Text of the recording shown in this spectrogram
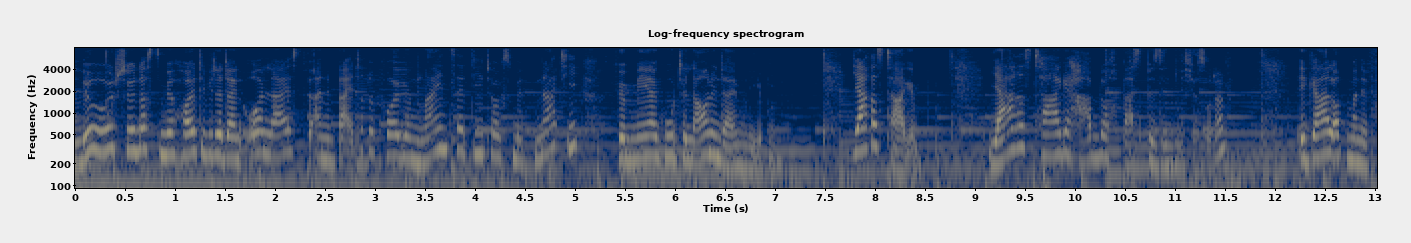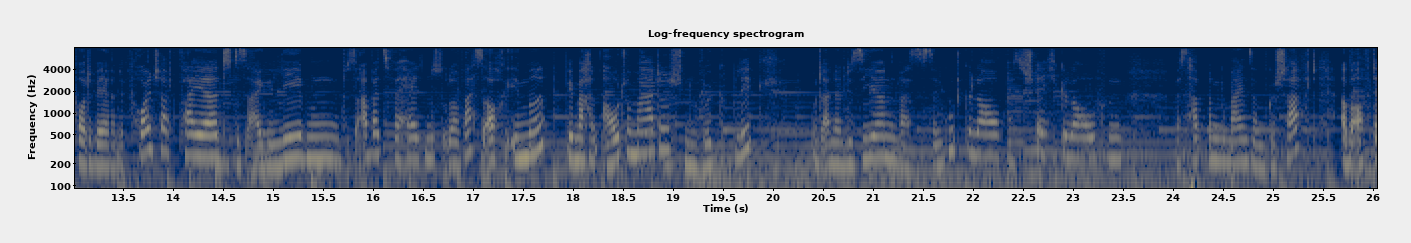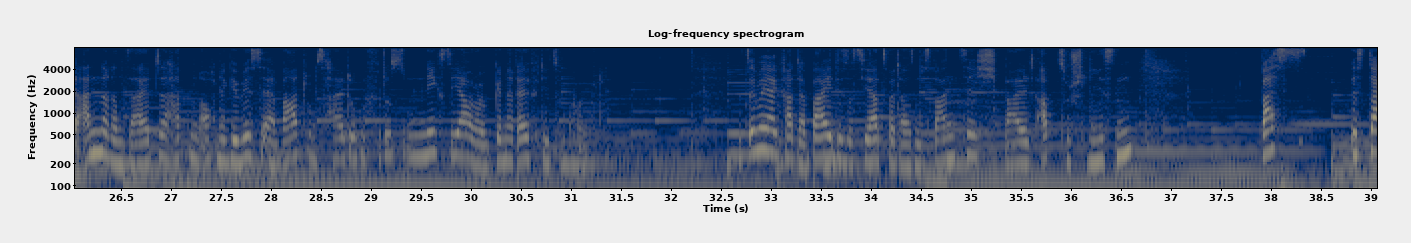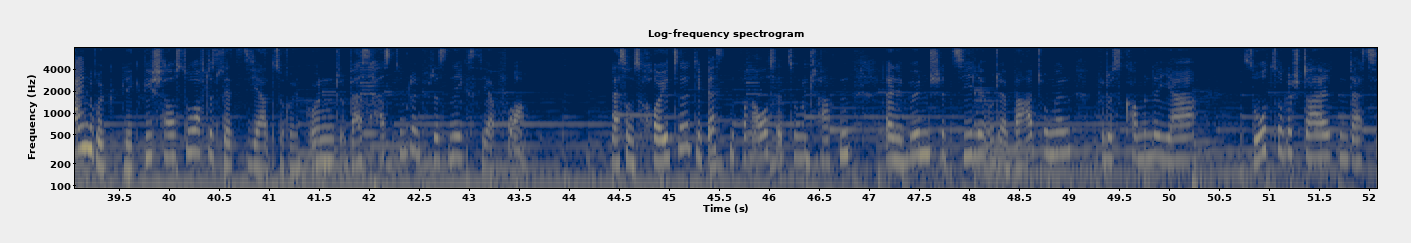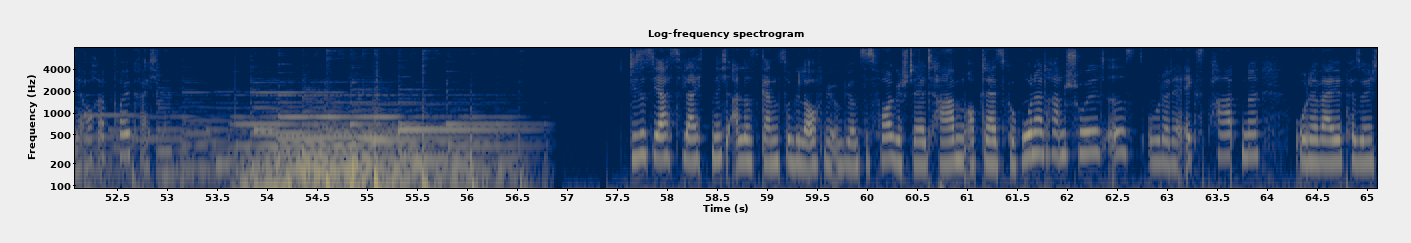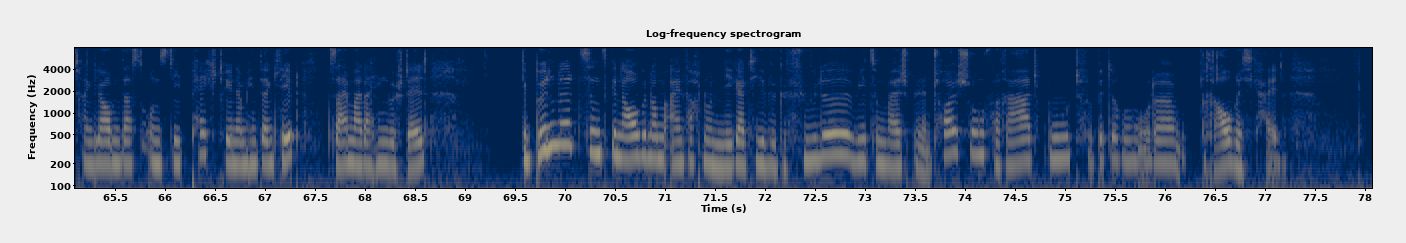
Hallo, schön, dass du mir heute wieder dein Ohr leist für eine weitere Folge Mindset Detox mit Nati für mehr gute Laune in deinem Leben. Jahrestage. Jahrestage haben doch was Besinnliches, oder? Egal, ob man eine fortwährende Freundschaft feiert, das eigene Leben, das Arbeitsverhältnis oder was auch immer, wir machen automatisch einen Rückblick und analysieren, was ist denn gut gelaufen, was ist schlecht gelaufen, was hat man gemeinsam geschafft. Aber auf der anderen Seite hat man auch eine gewisse Erwartungshaltung für das nächste Jahr oder generell für die Zukunft. Jetzt sind wir ja gerade dabei, dieses Jahr 2020 bald abzuschließen. Was ist dein Rückblick? Wie schaust du auf das letzte Jahr zurück und was hast du denn für das nächste Jahr vor? Lass uns heute die besten Voraussetzungen schaffen, deine Wünsche, Ziele und Erwartungen für das kommende Jahr so zu gestalten, dass sie auch erfolgreich werden. Dieses Jahr ist vielleicht nicht alles ganz so gelaufen, wie wir uns das vorgestellt haben. Ob da jetzt Corona dran schuld ist oder der Ex-Partner oder weil wir persönlich daran glauben, dass uns die Pechsträhne am Hintern klebt, sei mal dahingestellt. Gebündelt sind es genau genommen einfach nur negative Gefühle, wie zum Beispiel Enttäuschung, Verrat, Wut, Verbitterung oder Traurigkeit.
